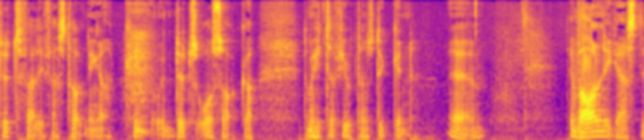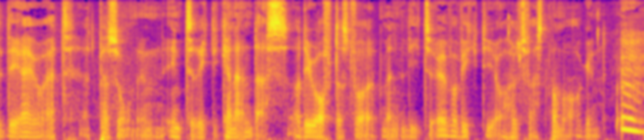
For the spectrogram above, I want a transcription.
dödsfall i fasthållningar kring dödsorsaker. De hittar 14 stycken. Eh, det vanligaste det är ju att, att personen inte riktigt kan andas. Och det är ju oftast för att man är lite överviktig och hålls fast på magen. Mm,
